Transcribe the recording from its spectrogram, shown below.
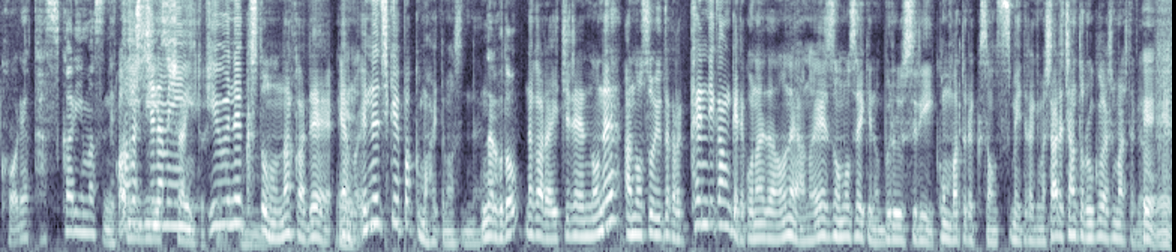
これは助かりますね私ちなみに UNEXT の中で、うん。あの NHK パックも入ってますんで。なるほど。だから一連のね、あのそういうだから権利関係でこの間のね、あの映像の世紀のブルース・リー、コンバットレックさんお勧めいただきました、あれちゃんと録画しましたけど、ええ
